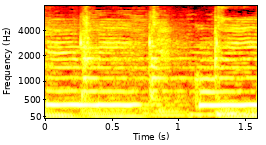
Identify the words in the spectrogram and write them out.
me, queen.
